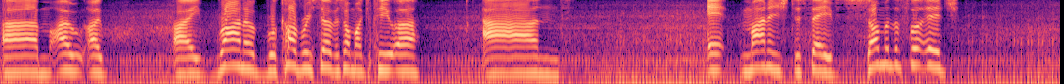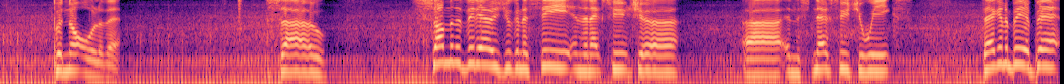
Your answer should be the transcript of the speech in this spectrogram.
Um, I, I, I ran a recovery service on my computer, and it managed to save some of the footage, but not all of it. So, some of the videos you're going to see in the next future uh, in the next future weeks. They're going to be a bit,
